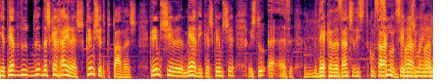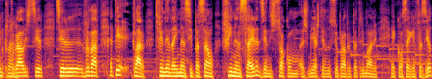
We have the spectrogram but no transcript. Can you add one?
e até de- de- das carreiras. Queremos ser deputadas, queremos ser eh, médicas, queremos ser. Isto ah, décadas antes disto começar a Sim, acontecer claro, mesmo em- claro, em, claro. Portugal, isto ser, ser eh, verdade. Até, claro, defendendo a emancipação financeira, dizendo isto só como as mulheres tendo o seu próprio património é que conseguem fazê-lo,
